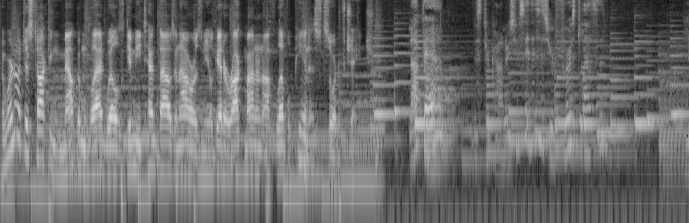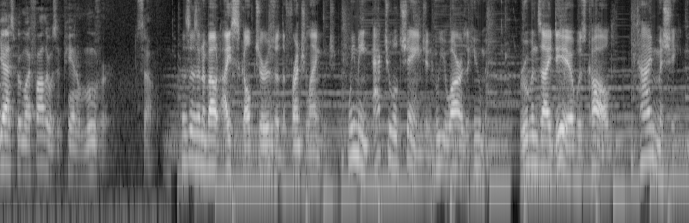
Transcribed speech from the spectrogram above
And we're not just talking Malcolm Gladwell's give me 10,000 hours and you'll get a Rachmaninoff level pianist sort of change. Not bad, Mr. Connors. You say this is your first lesson? Yes, but my father was a piano mover, so. This isn't about ice sculptures or the French language. We mean actual change in who you are as a human. Rubin's idea was called Time Machine.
